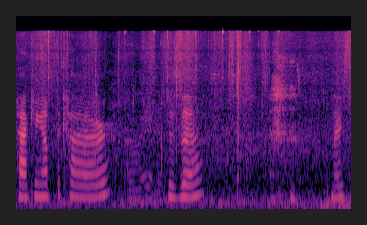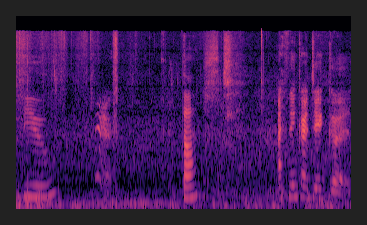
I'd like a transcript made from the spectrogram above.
Packing up the car. Oh yeah. There's a nice view. Yeah. Thoughts? I think I did good.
